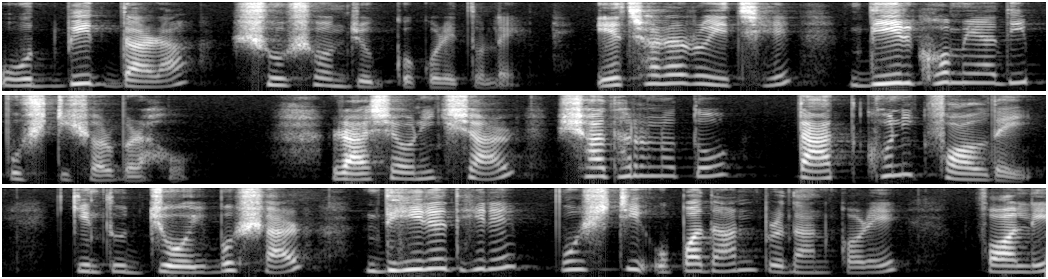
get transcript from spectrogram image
উদ্ভিদ দ্বারা শোষণযোগ্য করে তোলে। এছাড়া রয়েছে দীর্ঘমেয়াদী পুষ্টি সরবরাহ। রাসায়নিক সার সাধারণত তাৎক্ষণিক ফল দেয়, কিন্তু জৈব সার ধীরে ধীরে পুষ্টি উপাদান প্রদান করে, ফলে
